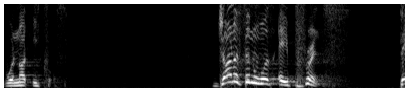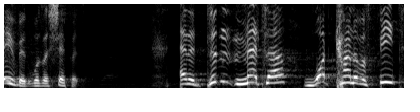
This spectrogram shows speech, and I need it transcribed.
were not equals. Jonathan was a prince, David was a shepherd. And it didn't matter what kind of a feat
